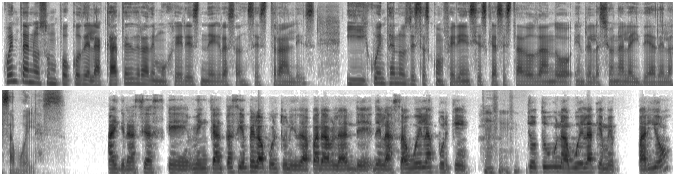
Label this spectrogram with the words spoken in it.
Cuéntanos un poco de la Cátedra de Mujeres Negras Ancestrales y cuéntanos de estas conferencias que has estado dando en relación a la idea de las abuelas. Ay, gracias. me encanta siempre la oportunidad para hablar de, de las abuelas porque yo tuve una abuela que me parió.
